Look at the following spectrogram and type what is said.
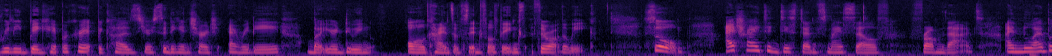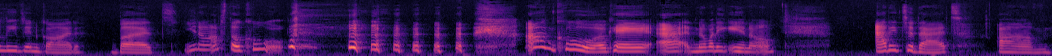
really big hypocrite because you're sitting in church every day, but you're doing all kinds of sinful things throughout the week. So I tried to distance myself from that. I knew I believed in God, but you know, I'm still cool. I'm cool, okay? I, nobody, you know, added to that, um,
